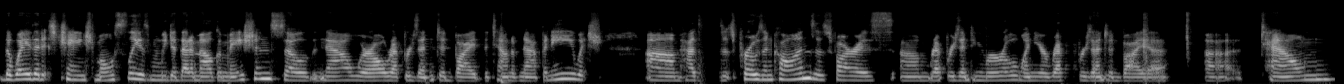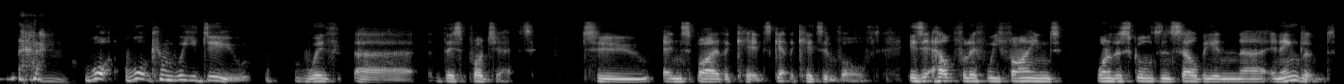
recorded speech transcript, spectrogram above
the way that it's changed mostly is when we did that amalgamation. So now we're all represented by the town of Napanee, which um, has its pros and cons as far as um, representing rural when you're represented by a, a town. Mm. what what can we do with uh, this project to inspire the kids, get the kids involved? Is it helpful if we find one of the schools in Selby in uh, in England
